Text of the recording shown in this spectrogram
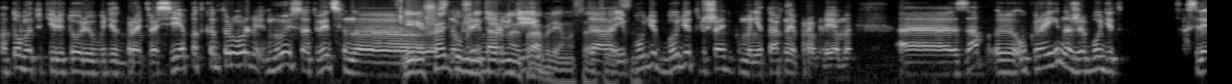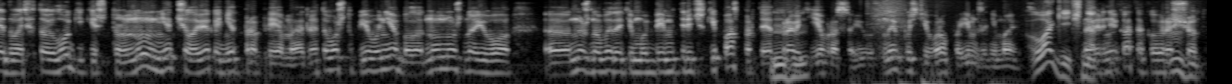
потом эту территорию будет брать Россия под контроль, ну и, соответственно... И решать гуманитарную людей, проблему, Да, и будет, будет решать гуманитарные проблемы. Э, Зап... Э, Украина же будет следовать в той логике, что ну нет человека, нет проблемы. А для того, чтобы его не было, ну нужно его, э, нужно выдать ему биометрический паспорт и отправить угу. в Евросоюз. Ну и пусть Европа им занимается. Логично. Наверняка такой расчет. Угу.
